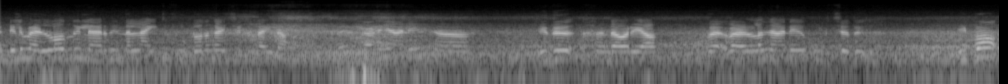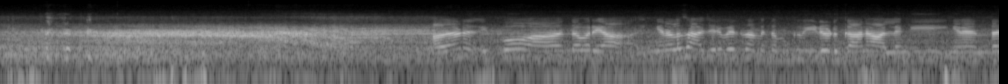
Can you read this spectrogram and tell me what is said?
എന്റെ വെള്ളമൊന്നും ഇല്ലായിരുന്നു. ഇന്നലെ നൈറ്റ് ഫുഡൊന്നും കഴിച്ചിട്ടുണ്ടായില്ല. എന്നിട്ടാണ് ഞാൻ ഇത് എന്താ പറയാ വെള്ളം ഞാൻ കുടിച്ചത്. ഇപ്പോ അതാണ് ഇപ്പോ എന്താ പറയാ ഇങ്ങനെയുള്ള സാഹചര്യം വരുന്ന സമയത്ത് നമുക്ക് വീഡിയോ എടുക്കാനോ അല്ലെങ്കിൽ ഇങ്ങനെ എന്താ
